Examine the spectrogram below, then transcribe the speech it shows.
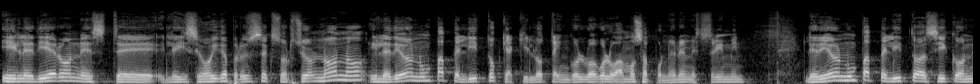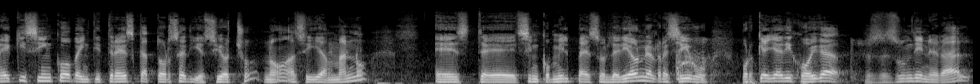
Y le dieron, este, le dice, oiga, pero eso es extorsión. No, no, y le dieron un papelito, que aquí lo tengo, luego lo vamos a poner en streaming. Le dieron un papelito así con X5, 23, 14, 18, ¿no? Así a mano este, cinco mil pesos. Le dieron el recibo, porque ella dijo, oiga, pues es un dineral.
